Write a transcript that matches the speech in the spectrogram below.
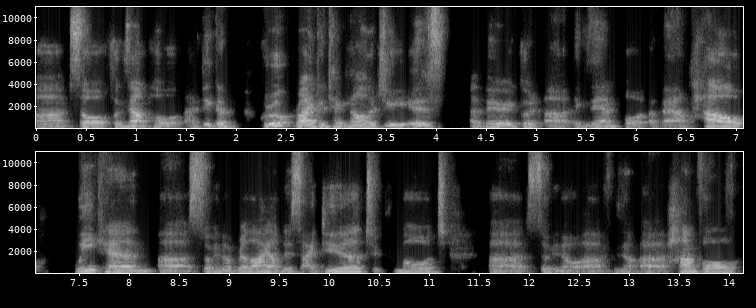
uh, so, for example, I think the group right to technology is a very good uh, example about how we can uh, so you know rely on this idea to promote uh, so you know uh, for example, uh, harmful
